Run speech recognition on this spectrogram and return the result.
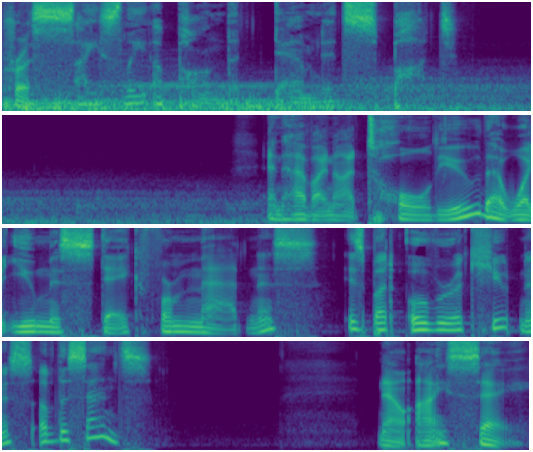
precisely upon the damned spot. And have I not told you that what you mistake for madness is but over acuteness of the sense? Now I say,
